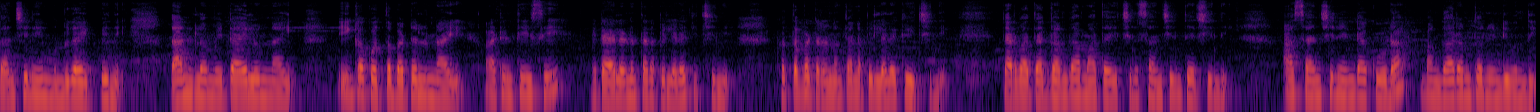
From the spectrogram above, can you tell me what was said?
సంచిని ముందుగా ఇప్పింది. దానిలో మిఠాయిలు ఉన్నాయి ఇంకా కొత్త బట్టలు ఉన్నాయి వాటిని తీసి మిఠాయిలను తన పిల్లలకి ఇచ్చింది. కొత్త బట్టలను తన పిల్లలకి ఇచ్చింది. తర్వాత గంగామాత ఇచ్చిన సంచిని తెరిచింది. ఆ సంచి నిండా కూడా బంగారంతో నిండి ఉంది.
